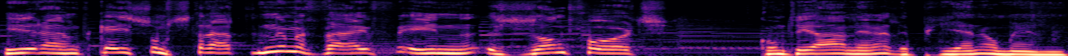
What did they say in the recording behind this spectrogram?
Hier aan Keesomstraat nummer 5 in Zandvoort. Komt hij aan, hè? De Piano Man.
